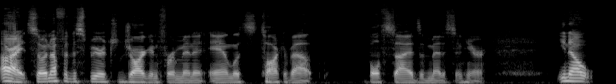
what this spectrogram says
All right, so enough of the spiritual jargon for a minute, and let's talk about both sides of medicine here. You know,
